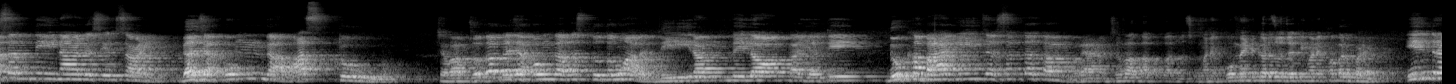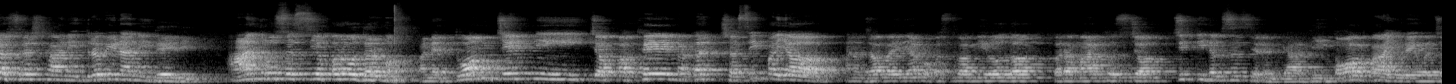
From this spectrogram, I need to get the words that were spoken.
સંતિ નાગ શીર્ષાણી ગજ પુંગ વસ્તુ જવાબ જો તો ગજ પુંગ વસ્તુ તો હું આવે ધીરમ વિલોકયતિ દુઃખ ભાગી ચ સતતમ હવે આનો જવાબ આપવાનો છે મને કોમેન્ટ કરજો જેથી મને ખબર પડે ઇન્દ્ર શ્રેષ્ઠાની દ્રવિણાની દેહી આંદ્રુસસ્ય પરો ધર્મ અને ત્વમ ચેન્ની ચ પથે ન ગચ્છસી પય આનો જવાબ આવી આપો વસ્ત્વા વિરોધ પરમાર્થશ્ચ ચિત્તિ દક્ષસ્ય ને વ્યાધિ તોલ્પાયુ રેવ ચ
